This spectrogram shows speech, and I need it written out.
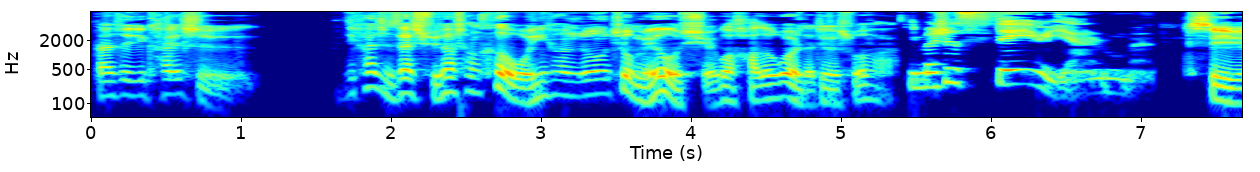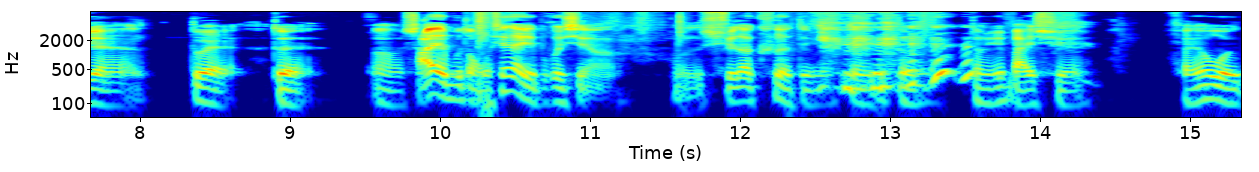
但是一开始一开始在学校上课，我印象中就没有学过 Hello World 这个说法。你们是 C 语言入门？C 语言，对对，嗯，啥也不懂，我现在也不会写啊。学了课等于等于等于等于白学。反正我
